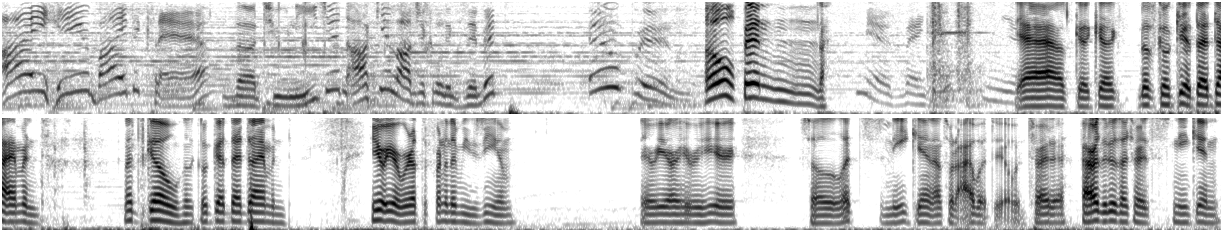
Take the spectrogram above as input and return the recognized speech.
I hereby declare the Tunisian archaeological exhibit open. Open! Yes, thank you. Yeah, let's go, go, let's go get that diamond. Let's go, let's go get that diamond. Here we are, we're at the front of the museum. There we are, here we here. So let's sneak in, that's what I would do. I would try to, if I were to do this, I'd try to sneak in.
